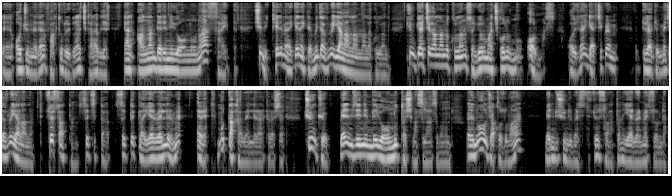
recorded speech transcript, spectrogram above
e, o cümleden farklı duygular çıkarabilir. Yani anlam derinliği yoğunluğuna sahiptir. Şimdi kelimeler genellikle mecaz ve yan anlamlarla kullanılır. Çünkü gerçek anlamda kullanırsan yorum açık olur mu? Olmaz. O yüzden gerçek ve düzeltiyorum mecaz ve yan anlam. Söz sanattan sıklıkla, sıklıkla yer verilir mi? Evet mutlaka verilir arkadaşlar. Çünkü benim zihnimde yoğunluk taşıması lazım onun. E, ne olacak o zaman? Beni düşündürmesi söz sanatlarına yer vermek zorunda.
